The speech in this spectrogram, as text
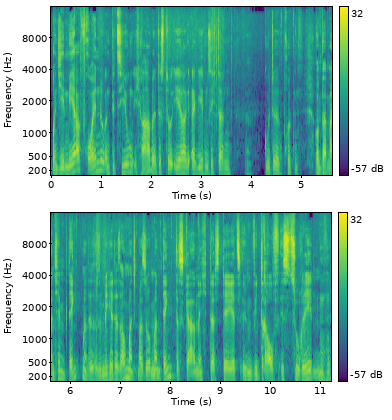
Und je mehr Freunde und Beziehungen ich habe, desto eher ergeben sich dann gute Brücken. Und bei manchem denkt man das, also mir geht das auch manchmal so, man denkt das gar nicht, dass der jetzt irgendwie drauf ist zu reden.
